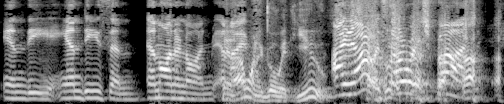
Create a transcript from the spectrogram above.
in the Andes and, and on and on. And I want to go with you. I know, it's so much fun.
